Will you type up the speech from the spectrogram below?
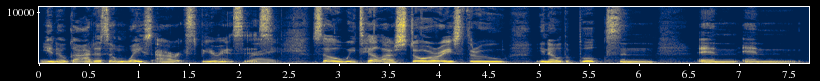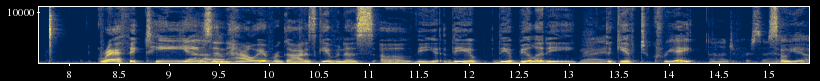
you know God doesn't waste our experiences. Right. So we tell our stories through you know the books and and and graphic tees Yeah. and however God has given us uh, the the the ability, Right. the gift to create. 100%. So yeah,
